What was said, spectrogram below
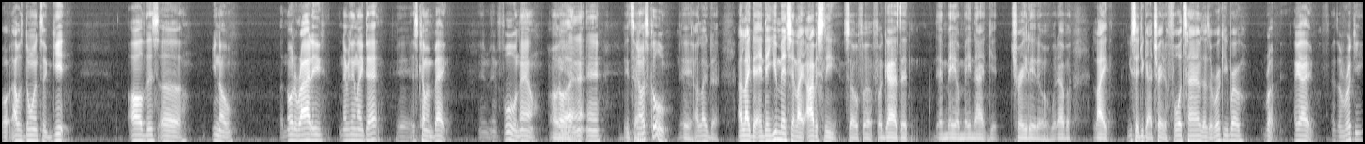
or I was doing to get all this uh you know, notoriety and everything like that, Yeah. it's coming back in, in full now. Oh, So, yeah. and, and you know, it's cool. Yeah, I like that. I like that. And then you mentioned like obviously, so for for guys that that may or may not get traded or whatever, like you said, you got traded four times as a rookie, bro. Ru- I got as a rookie,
